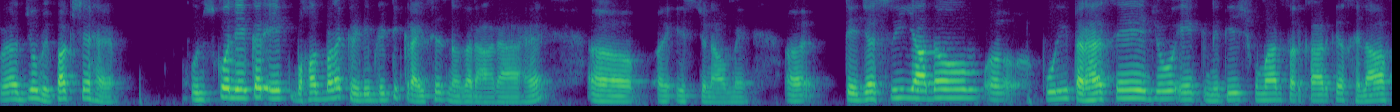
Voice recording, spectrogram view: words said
जो विपक्ष है, उसको लेकर एक बहुत बड़ा क्रेडिबिलिटी क्राइसिस नज़र आ रहा है इस चुनाव में। तेजस्वी यादव पूरी तरह से जो एक नीतीश कुमार सरकार के खिलाफ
